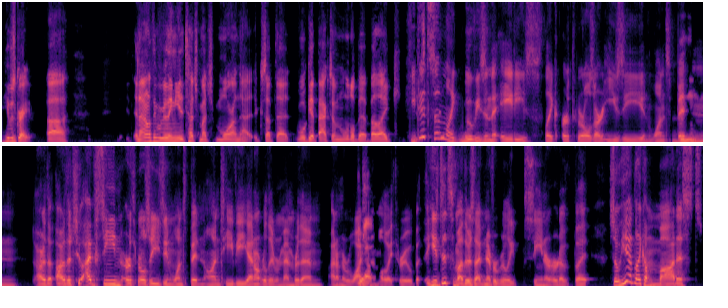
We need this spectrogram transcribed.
he was great. Uh, and I don't think we really need to touch much more on that, except that we'll get back to him a little bit. But like, He did some like movies in the '80s, like Earth Girls Are Easy and Once Bitten. Are the are the two I've seen Earth Girls Are Easy Once Bitten on TV. I don't really remember them. I don't remember watching Yeah. them all the way through. But he did some others I've never really seen or heard of. But so he had like a modest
